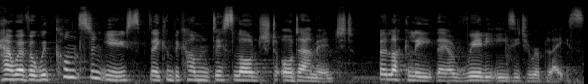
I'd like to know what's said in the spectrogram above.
However, with constant use, they can become dislodged or damaged, but luckily they are really easy to replace.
